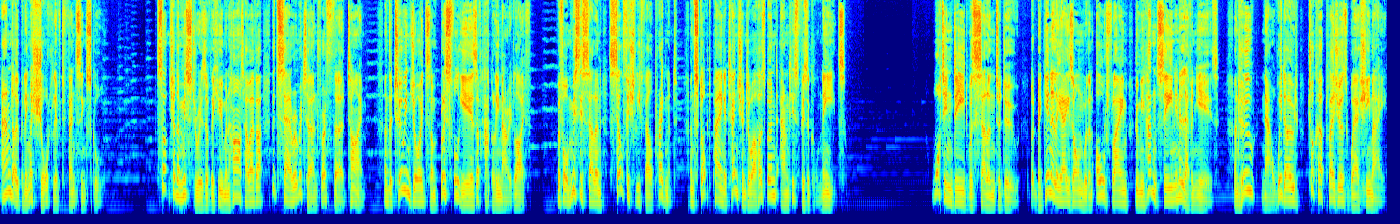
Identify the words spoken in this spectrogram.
and opening a short lived fencing school. Such are the mysteries of the human heart, however, that Sarah returned for a third time, and the two enjoyed some blissful years of happily married life, before Mrs. Sellon selfishly fell pregnant and stopped paying attention to her husband and his physical needs. What indeed was Sellon to do but begin a liaison with an old flame whom he hadn't seen in 11 years, and who, now widowed, took her pleasures where she may.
